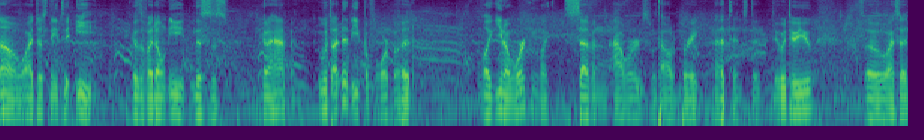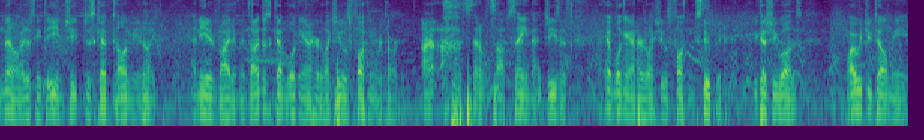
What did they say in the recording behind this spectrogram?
"No, I just need to eat because if I don't eat, this is gonna happen." Which I did eat before, but like you know, working like seven hours without a break that tends to do it to you. So I said, "No, I just need to eat," and she just kept telling me like I needed vitamins. I just kept looking at her like she was fucking retarded. I, instead of stop saying that, Jesus. I kept looking at her like she was fucking stupid. Because she was. Why would you tell me...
